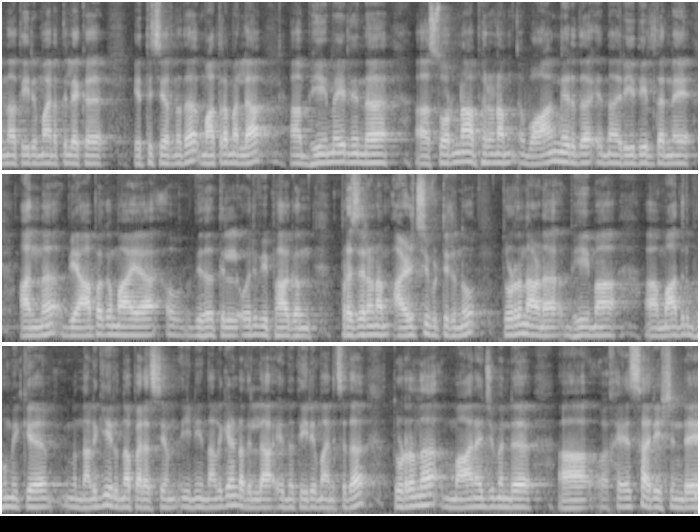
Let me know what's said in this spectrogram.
എന്ന തീരുമാനത്തിലേക്ക് എത്തിച്ചേർന്നത്. മാത്രമല്ല ഭീമയിൽ നിന്ന് സ്വർണാഭരണം വാങ്ങരുത് എന്ന രീതിയിൽ തന്നെ അന്ന് വ്യാപകമായ വിധത്തിൽ ഒരു വിഭാഗം പ്രചരണം അഴിച്ചുവിട്ടിരുന്നു. തുടർന്നാണ് ഭീമ മാതൃഭൂമിക്ക് നൽകിയിരുന്ന പരസ്യം ഇനി നൽകേണ്ടതില്ല എന്ന് തീരുമാനിച്ചത്. തുടർന്ന് മാനേജ്മെന്റ് ഹേസ് ഹരീഷിന്റെ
